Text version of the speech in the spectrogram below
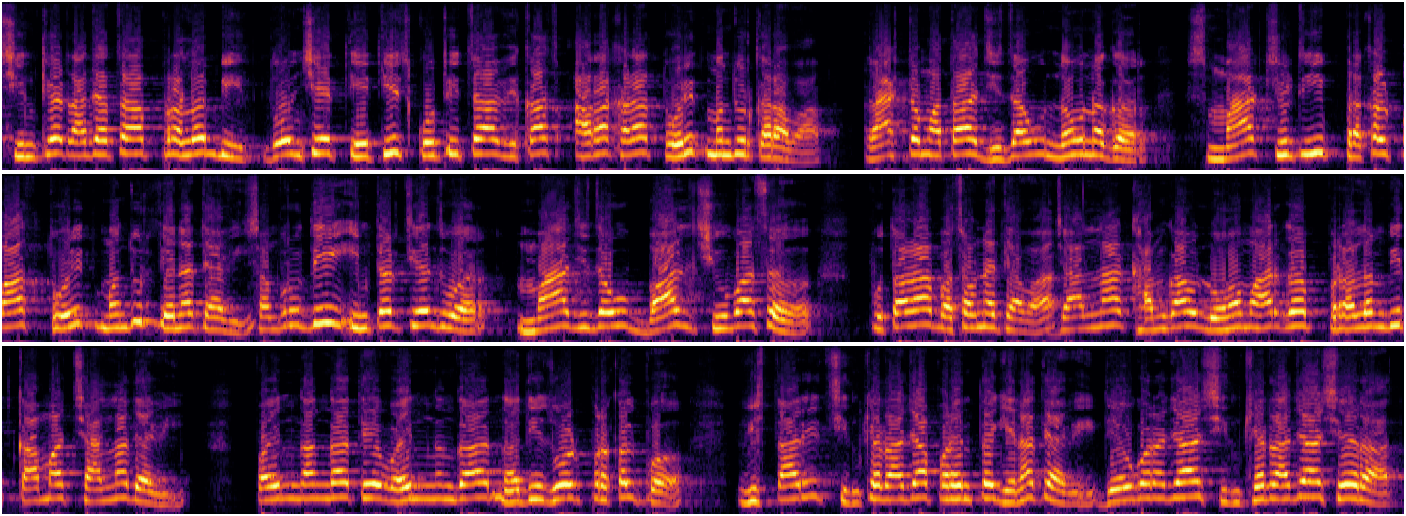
शिंदखेड राजाचा प्रलंबित दोनशे तेहतीस कोटीचा विकास आराखडा त्वरित मंजूर करावा. राष्ट्रमाता जिजाऊ नवनगर स्मार्ट सिटी प्रकल्पास त्वरित मंजूर देण्यात यावी. समृद्धी इंटरचेंजवर मा जिजाऊ बाल शिवबासह पुतळा बसवण्यात यावा. जालना खामगाव लोहमार्ग प्रलंबित कामात चालना द्यावी. पैनगंगा ते वैनगंगा नदी जोड प्रकल्प विस्तारित शिंदखेडराजापर्यंत घेण्यात यावी. देवगराजा शिंदखेडराजा शहरात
